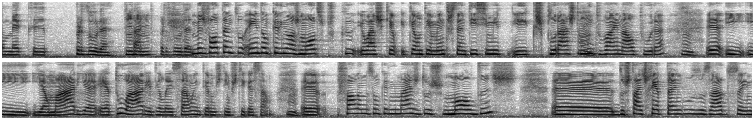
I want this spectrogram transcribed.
como é que perdura, de uhum. facto, perdura. Mas voltando ainda um bocadinho aos moldes, porque eu acho que é, que é um tema interessantíssimo e, e que exploraste hum. muito bem na altura, hum. Eh, e, e, e, é uma área, é a tua área de eleição em termos de investigação. Hum. Uh, Fala-nos um bocadinho mais dos moldes. Uh, dos tais retângulos usados em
